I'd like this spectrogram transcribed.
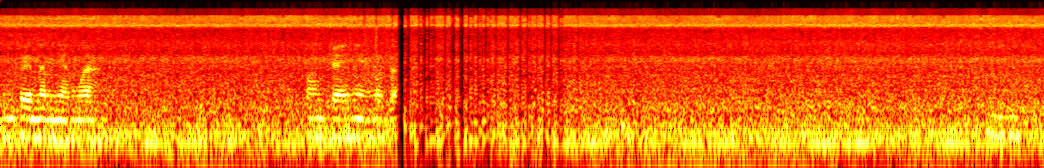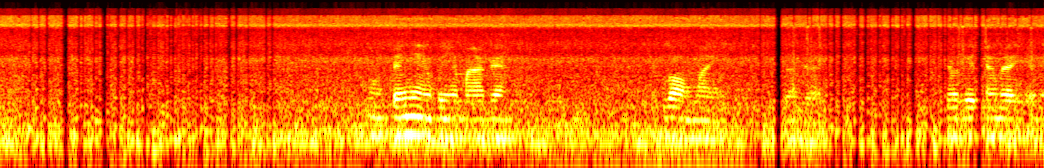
มันเป็นนำยังว่าต้องใจแห้งแล้วก็อืมต้องใจแห้งไปยามากัน ลองใหม่เรื่อยๆเราเรียนจังไรอะไร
